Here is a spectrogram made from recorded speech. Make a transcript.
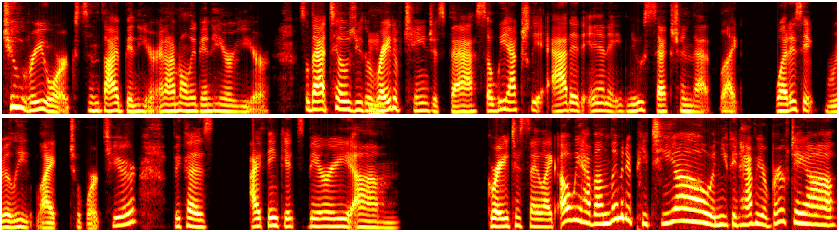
two reorgs since I've been here, and I've only been here a year. So that tells you the mm, rate of change is fast. So we actually added in a new section that's like, what is it really like to work here? Because I think it's very um, great to say, like, oh, we have unlimited PTO and you can have your birthday off.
